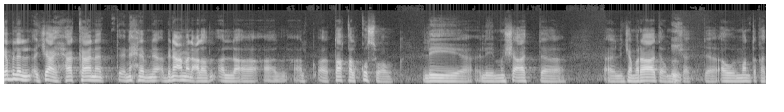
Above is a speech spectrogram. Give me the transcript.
قبل الجائحه كانت نحن بنعمل على الطاقة القصوى لمنشآت الجمرات أو منشآت أو منطقة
